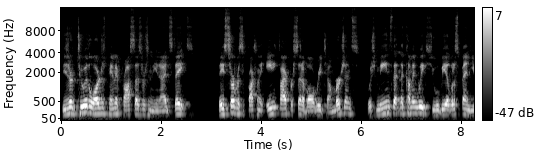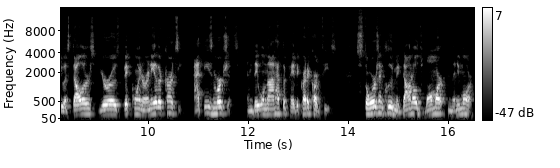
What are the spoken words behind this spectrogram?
These are two of the largest payment processors in the United States. They service approximately 85% of all retail merchants, which means that in the coming weeks you will be able to spend US dollars, euros, Bitcoin, or any other currency at these merchants, and they will not have to pay the credit card fees. Stores include McDonald's, Walmart, and many more.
